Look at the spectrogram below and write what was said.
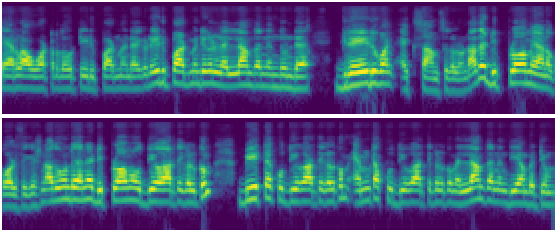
കേരള വാട്ടർ അതോറിറ്റി ഡിപ്പാർട്ട്മെന്റ് ആയിക്കോട്ടെ ഈ ഡിപ്പാർട്ട്മെന്റുകളിലെല്ലാം തന്നെ എന്തുണ്ട്? ഗ്രേഡ് വൺ എക്സാംസുകളുണ്ട് അത് ഡിപ്ലോമയാണ് ക്വാളിഫിക്കേഷൻ അതുകൊണ്ട് തന്നെ ഡിപ്ലോമ ഉദ്യോഗാർത്ഥികൾക്കും ബി ടെക് ഉദ്യോഗാർത്ഥികൾക്കും എം ടെക് ഉദ്യോഗാർത്ഥികൾക്കും എല്ലാം തന്നെ എന്ത് ചെയ്യാൻ പറ്റും?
